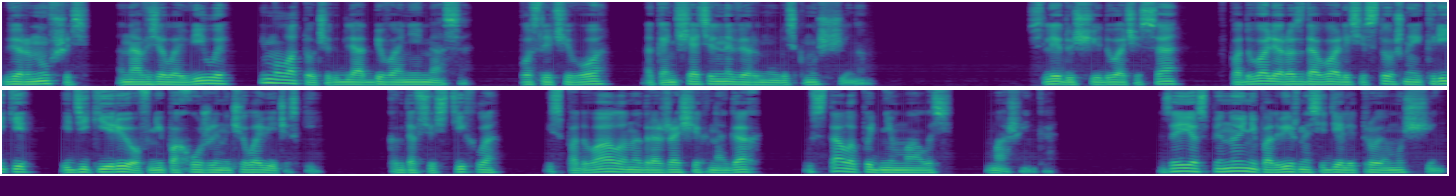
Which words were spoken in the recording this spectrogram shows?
Вернувшись, она взяла вилы и молоточек для отбивания мяса, после чего окончательно вернулась к мужчинам. Следующие два часа в подвале раздавались истошные крики и дикий рев, не похожий на человеческий. Когда все стихло, из подвала на дрожащих ногах устало поднималась Машенька. За ее спиной неподвижно сидели трое мужчин.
